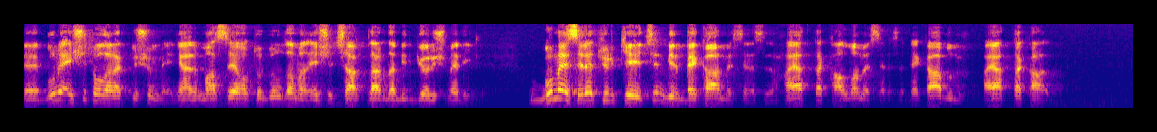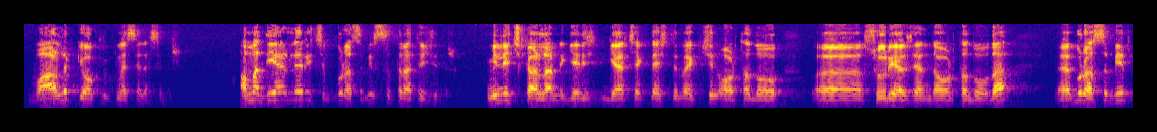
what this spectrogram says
E, bunu eşit olarak düşünmeyin. Yani masaya oturduğun zaman eşit şartlarda bir görüşme değil. Bu mesele Türkiye için bir beka meselesidir. Hayatta kalma meselesi. Beka budur. Hayatta kal. Varlık yokluk meselesidir. Ama diğerleri için burası bir stratejidir. Milli çıkarlarını gerçekleştirmek için Orta Doğu, e, Suriye üzerinde Orta Doğu'da e, burası bir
